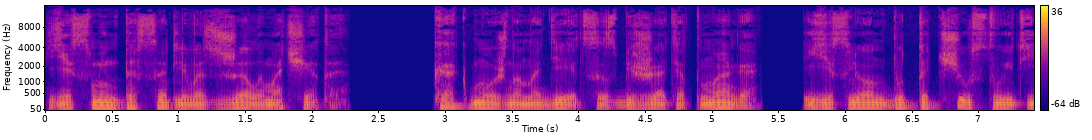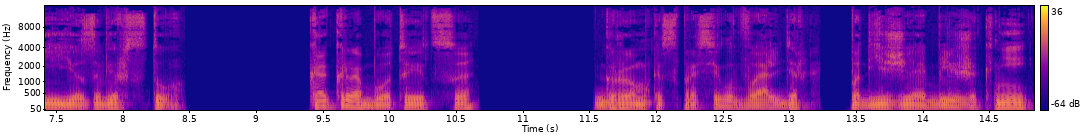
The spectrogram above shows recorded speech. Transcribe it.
Ясмин досадливо сжала мачете. Как можно надеяться сбежать от мага, если он будто чувствует ее за версту? «Как работается?» — громко спросил Вальдер, подъезжая ближе к ней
